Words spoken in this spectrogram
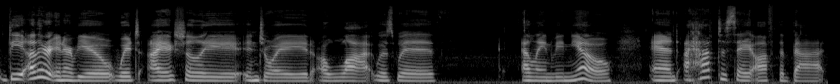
The other interview, which I actually enjoyed a lot, was with Alain Vigneault. And I have to say off the bat,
